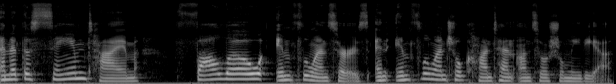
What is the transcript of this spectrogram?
And at the same time, follow influencers and influential content on social media.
